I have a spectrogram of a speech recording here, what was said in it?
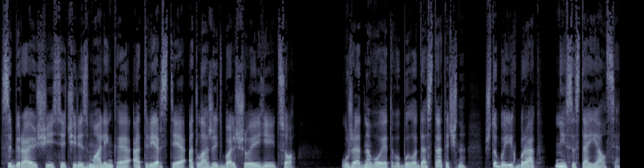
собирающееся через маленькое отверстие отложить большое яйцо. Уже одного этого было достаточно, чтобы их брак не состоялся.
